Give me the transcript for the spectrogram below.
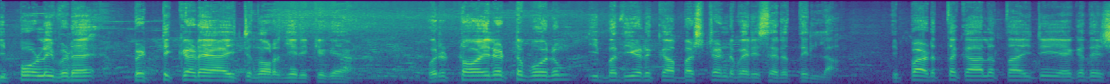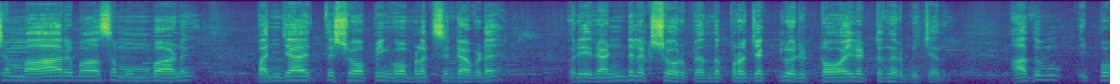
ഇപ്പോൾ ഇവിടെ പെട്ടിക്കടയായിട്ട് നിറഞ്ഞിരിക്കുകയാണ് ഒരു ടോയ്ലറ്റ് പോലും ഈ ബദിയെടുക്ക ബസ് സ്റ്റാൻഡ് പരിസരത്തില്ല ഇപ്പോൾ അടുത്ത കാലത്തായിട്ട് ഏകദേശം ആറ് മാസം മുമ്പാണ് പഞ്ചായത്ത് ഷോപ്പിംഗ് കോംപ്ലക്സിന്റെ അവിടെ ഒരു രണ്ട് ലക്ഷം റുപ്യ എന്ന പ്രൊജക്റ്റിൽ ഒരു ടോയ്ലറ്റ് നിർമ്മിച്ചത്. അതും ഇപ്പോൾ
